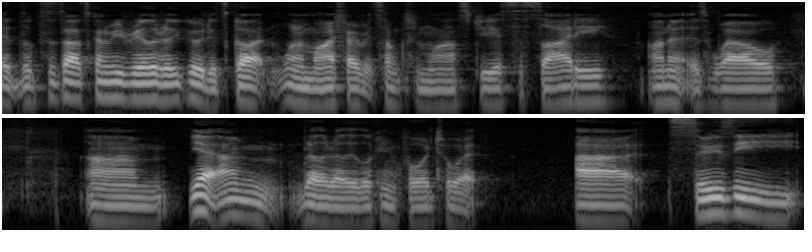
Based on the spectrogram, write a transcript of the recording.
it looks as though it's going to be really really good. It's got one of my favorite songs from last year, Society, on it as well. Um, yeah, I'm really really looking forward to it. Uh, Susie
